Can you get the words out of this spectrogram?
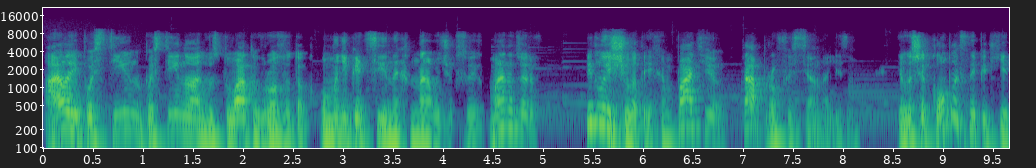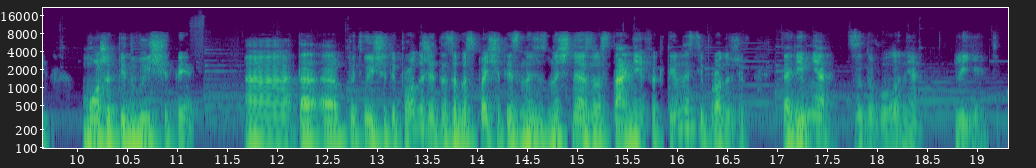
але й постійно постійно інвестувати в розвиток комунікаційних навичок своїх менеджерів, підвищувати їх емпатію та професіоналізм. І лише комплексний підхід може підвищити та е, підвищити продажі та забезпечити значне зростання ефективності продажів та рівня задоволення клієнтів.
